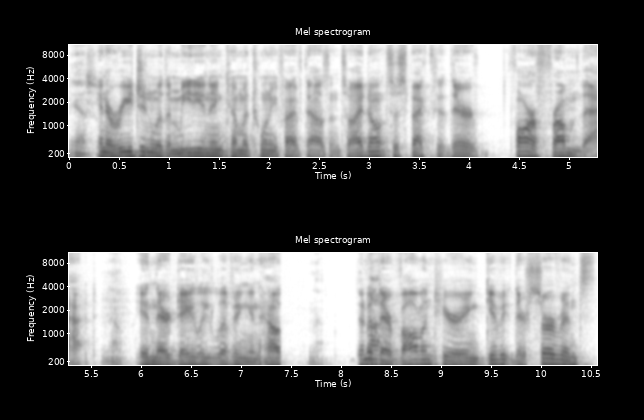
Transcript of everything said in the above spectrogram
yes. in a region with a median income of 25,000. So I don't suspect that they're far from that in their daily living and how no. They're but not, they're volunteering, giving their servants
